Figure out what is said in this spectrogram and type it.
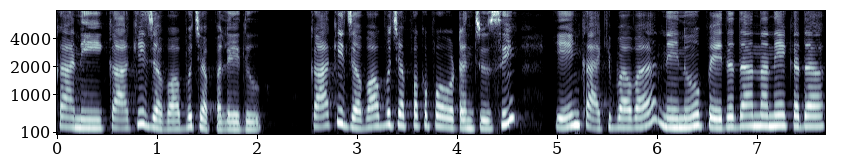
కానీ కాకి జవాబు చెప్పలేదు. కాకి జవాబు చెప్పకపోవటం చూసి ఏం కాకి బావా నేను పేదదాన్ననే కదా.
